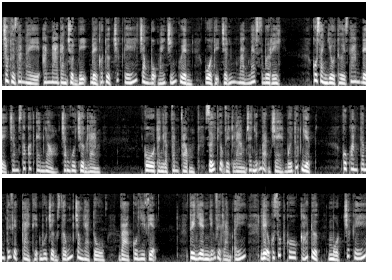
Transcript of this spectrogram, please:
Trong thời gian này, Anna đang chuẩn bị để có được chiếc ghế trong bộ máy chính quyền của thị trấn Manmesbury. Cô dành nhiều thời gian để chăm sóc các em nhỏ trong ngôi trường làng. Cô thành lập văn phòng, giới thiệu việc làm cho những bạn trẻ mới tốt nghiệp. Cô quan tâm tới việc cải thiện môi trường sống trong nhà tù và cô nhi viện. Tuy nhiên những việc làm ấy liệu có giúp cô có được một chiếc ghế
